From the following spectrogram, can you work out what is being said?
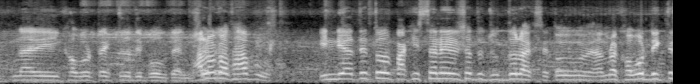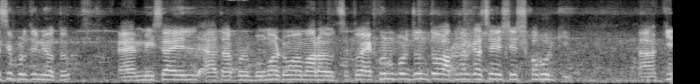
আপনার এই খবরটা একটু যদি বলতেন ভালো কথা আপু। ইন্ডিয়াতে তো পাকিস্তানের সাথে যুদ্ধ লাগছে তো আমরা খবর দেখতেছি প্রতিনিয়ত। মিসাইল তারপর বোমা টোমা মারা হচ্ছে তো এখন পর্যন্ত আপনার কাছে শেষ খবর কি? কি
